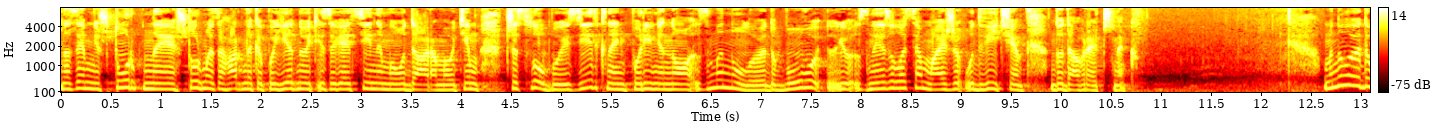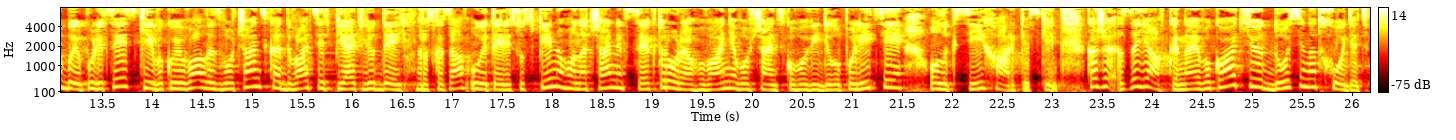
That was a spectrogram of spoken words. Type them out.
Наземні штурми штурми загарбники поєднують із авіаційними ударами. Утім, число боєзіткнень порівняно з минулою добовою знизилося майже удвічі, додав речник. Минулої доби поліцейські евакуювали з Вовчанська 25 людей. Розказав у етері Суспільного начальник сектору реагування Вовчанського відділу поліції Олексій Харківський. каже, заявки на евакуацію досі надходять.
